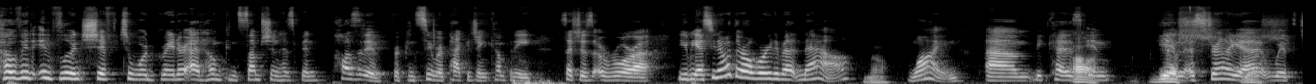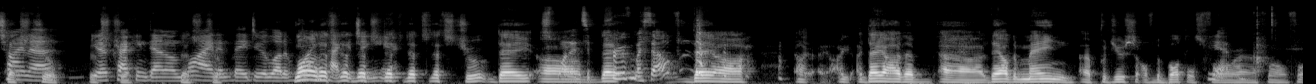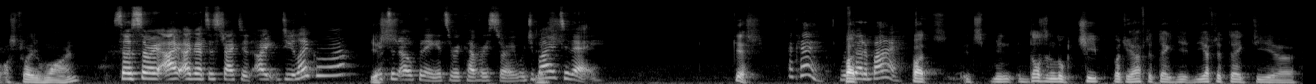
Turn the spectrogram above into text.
COVID influence shift toward greater at home consumption has been positive for consumer packaging company such as Orora, UBS. You know what they're all worried about now? No. Wine. Um, because ah, in yes, in Australia yes, with China you know, cracking down on that's wine, true. and they do a lot of no, wine that's, packaging that's, here. That's, that's, that's true. They Just wanted to they, prove myself. they are I, I, they are the uh, they are the main uh, producer of the bottles for, Yeah. uh, for for Australian wine. So sorry, I, I got distracted. Are, do you like Orora? Yes. It's an opening. It's a recovery story. Would you buy it today? Yes, Okay, we've But- got to buy. but it's been it doesn't look cheap. But you have to take the you have to take the uh,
